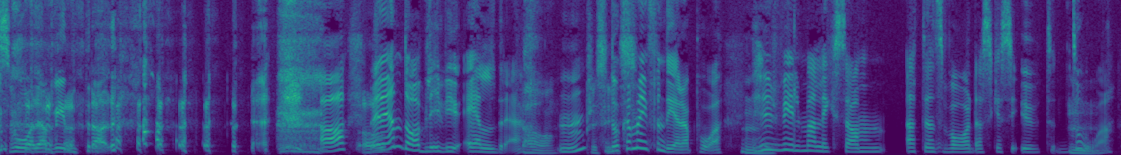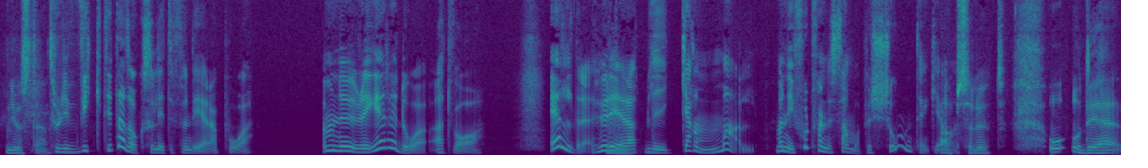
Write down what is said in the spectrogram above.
svåra vintrar. ja, men en dag blir vi ju äldre. Ja, precis. Då kan man ju fundera på hur vill man liksom att ens vardag ska se ut då? Mm, just det. Jag tror det är viktigt att också lite fundera på men hur är det då att vara äldre? Hur Mm. är det att bli gammal? Man är fortfarande samma person tänker jag. Absolut. Och, och det,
